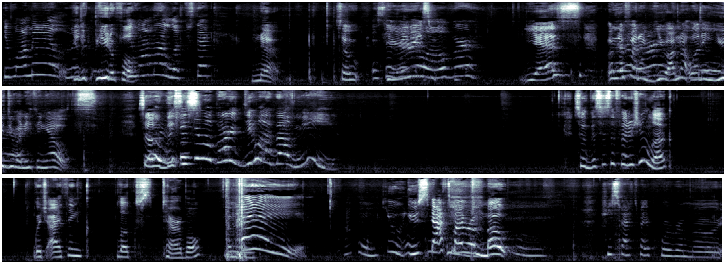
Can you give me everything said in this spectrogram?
Do you want me to? You look do you beautiful. want more lipstick? No. So Is the here video is over? yes. Enough don't out of you. I'm not letting you do anything else. So Oh, this is what bird do about me. so this is the finishing look, which I think looks terrible. I mean, Hey. oh, you you smacked my remote. She smacked my poor remote.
